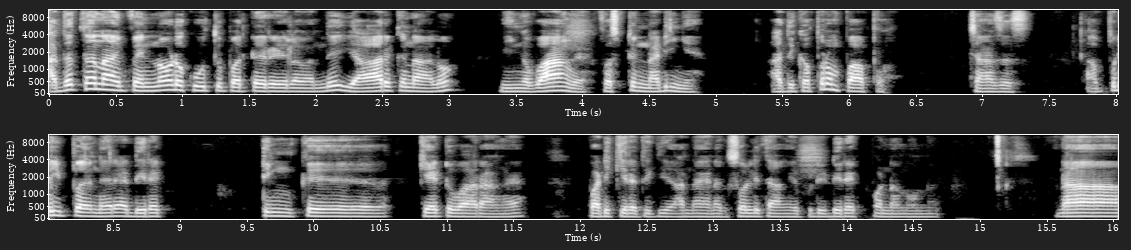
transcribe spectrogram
அதைத்தான் நான் இப்போ என்னோட கூத்து பட்டறையில் வந்து யாருக்குனாலும் நீங்கள் வாங்க ஃபஸ்ட்டு நடிங்க அதுக்கப்புறம் பார்ப்போம் சான்சஸ் அப்படி இப்போ நிறையா டிரெக்டிங்க்கு கேட்டு வராங்க படிக்கிறதுக்கு. அண்ணா எனக்கு சொல்லித்தாங்க இப்படி டிரெக்ட் பண்ணணும்னு. நான்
